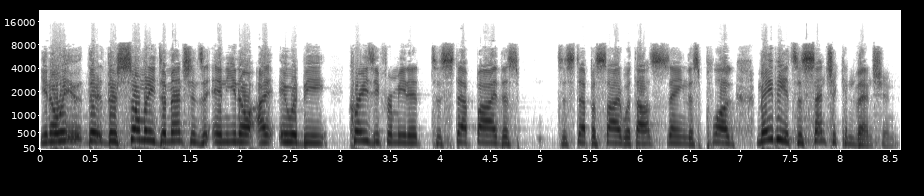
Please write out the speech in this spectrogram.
You know, there, there's so many dimensions, and you know, I, it would be crazy for me to, to step by this, to step aside without saying this plug. Maybe it's Ascension Convention.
